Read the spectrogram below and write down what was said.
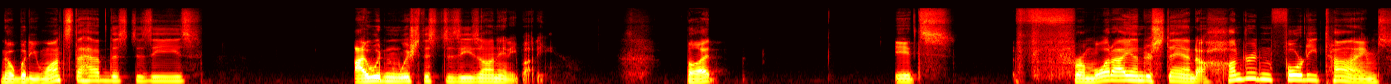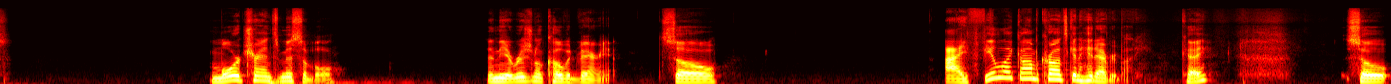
Nobody wants to have this disease. I wouldn't wish this disease on anybody. But it's, from what I understand, 140 times more transmissible than the original COVID variant. So I feel like Omicron's going to hit everybody. Okay. So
